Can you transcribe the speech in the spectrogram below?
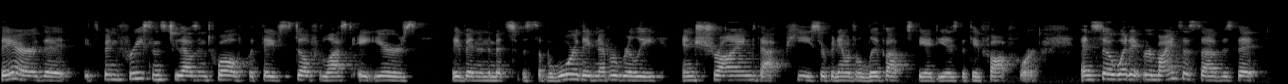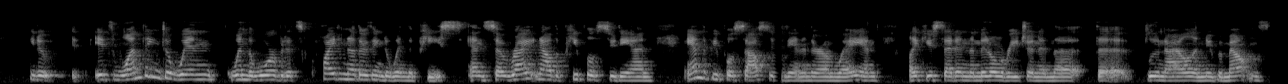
there. That it's been free since 2012, but they've still, for the last eight years, They've been in the midst of a civil war. They've never really enshrined that peace or been able to live up to the ideas that they fought for. And so, what it reminds us of is that you know it, it's one thing to win win the war, but it's quite another thing to win the peace. And so, right now, the people of Sudan and the people of South Sudan, in their own way, and like you said, in the middle region, in the the Blue Nile and Nuba Mountains,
